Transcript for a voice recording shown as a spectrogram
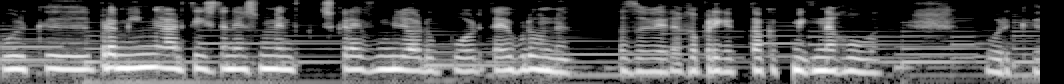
Porque para mim a artista neste momento que descreve melhor o Porto é a Bruna. Estás a ver? A rapariga que toca comigo na rua. Porque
